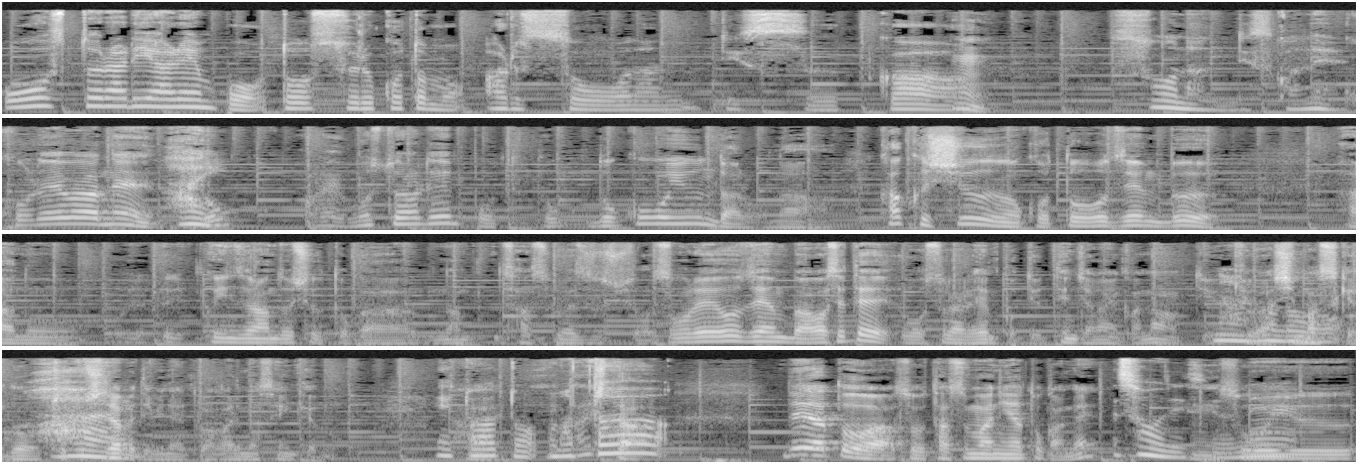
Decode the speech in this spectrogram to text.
オーストラリア連邦とすることもあるそうなんですが、うん。そうなんですかね。これはね、はい。どあれオーストラリア連邦ってどどこを言うんだろうな。各州のことを全部あのクイーンズランド州とかサスウェズ州とかそれを全部合わせてオーストラリア連邦って言ってんじゃないかなっていう気はしますけどちょっと調べてみないとわかりませんけど、えっと、はいあと、またた、であとはそうタスマニアとかねそうですよね。そういう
